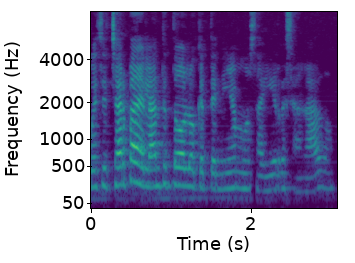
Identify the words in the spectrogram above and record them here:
pues echar para adelante todo lo que teníamos ahí rezagado.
